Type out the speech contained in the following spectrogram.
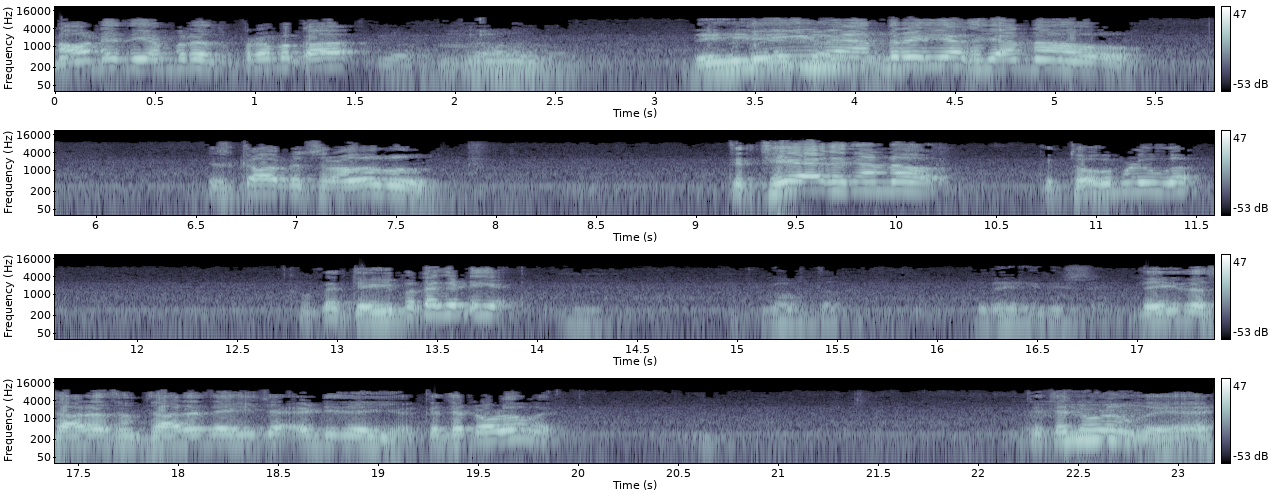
ਨਾਨੇ ਦੀ ਅੰਮ੍ਰਿਤ ਪ੍ਰਭ ਕਾ। ਦੇਹੀ ਮੈਂ ਅੰਦਰ ਹੀ ਖਜ਼ਾਨਾ ਹੋ ਇਸਕਾ ਵਿਸਰਾਮ। ਕਿੱਥੇ ਹੈ ਖਜ਼ਾਨਾ? ਕਿੱਥੋਂ ਕੁ ਮਿਲੂਗਾ? ਕਿਉਂਕਿ ਦੇਹੀ ਪਤਾ ਕਿੱਡੀ ਹੈ। ਗੁਪਤ। ਦੇਹੀ ਦਿਸੇ ਦੇਹੀ ਤਾਂ ਸਾਰਾ ਸੰਸਾਰ ਦੇ ਚ ਐਡੀ ਦੇਹੀ ਹੈ ਕਿੱਥੇ ਟੋਲੋਗੇ? ਕਿੱਥੇ ਟੋਲੋਗੇ?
